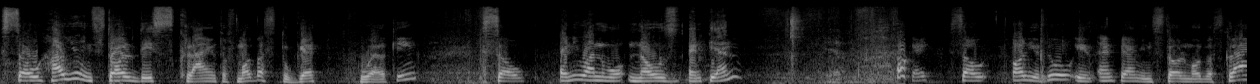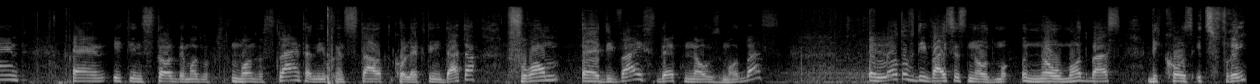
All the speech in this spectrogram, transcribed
So how you install this client of Modbus to get working? So anyone knows npm? Yeah. Okay. So all you do is npm install Modbus client, and it installed the Modbus client, and you can start collecting data from a device that knows Modbus. A lot of devices know, know Modbus because it's free.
